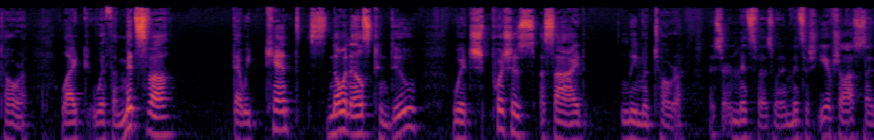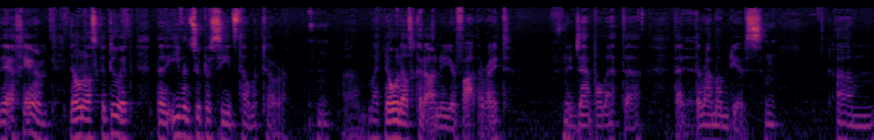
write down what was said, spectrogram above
Torah. Like with a mitzvah that we can't, no one else can do, which pushes aside limud Torah. There's certain mitzvahs when a mitzvah she'iev shalas acherim, no one else could do it, then it even supersedes Talmud Torah. Mhm. Um, like no one else could honor your father, right? An example that uh, that Yeah. the Rambam gives. Hmm. Um,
